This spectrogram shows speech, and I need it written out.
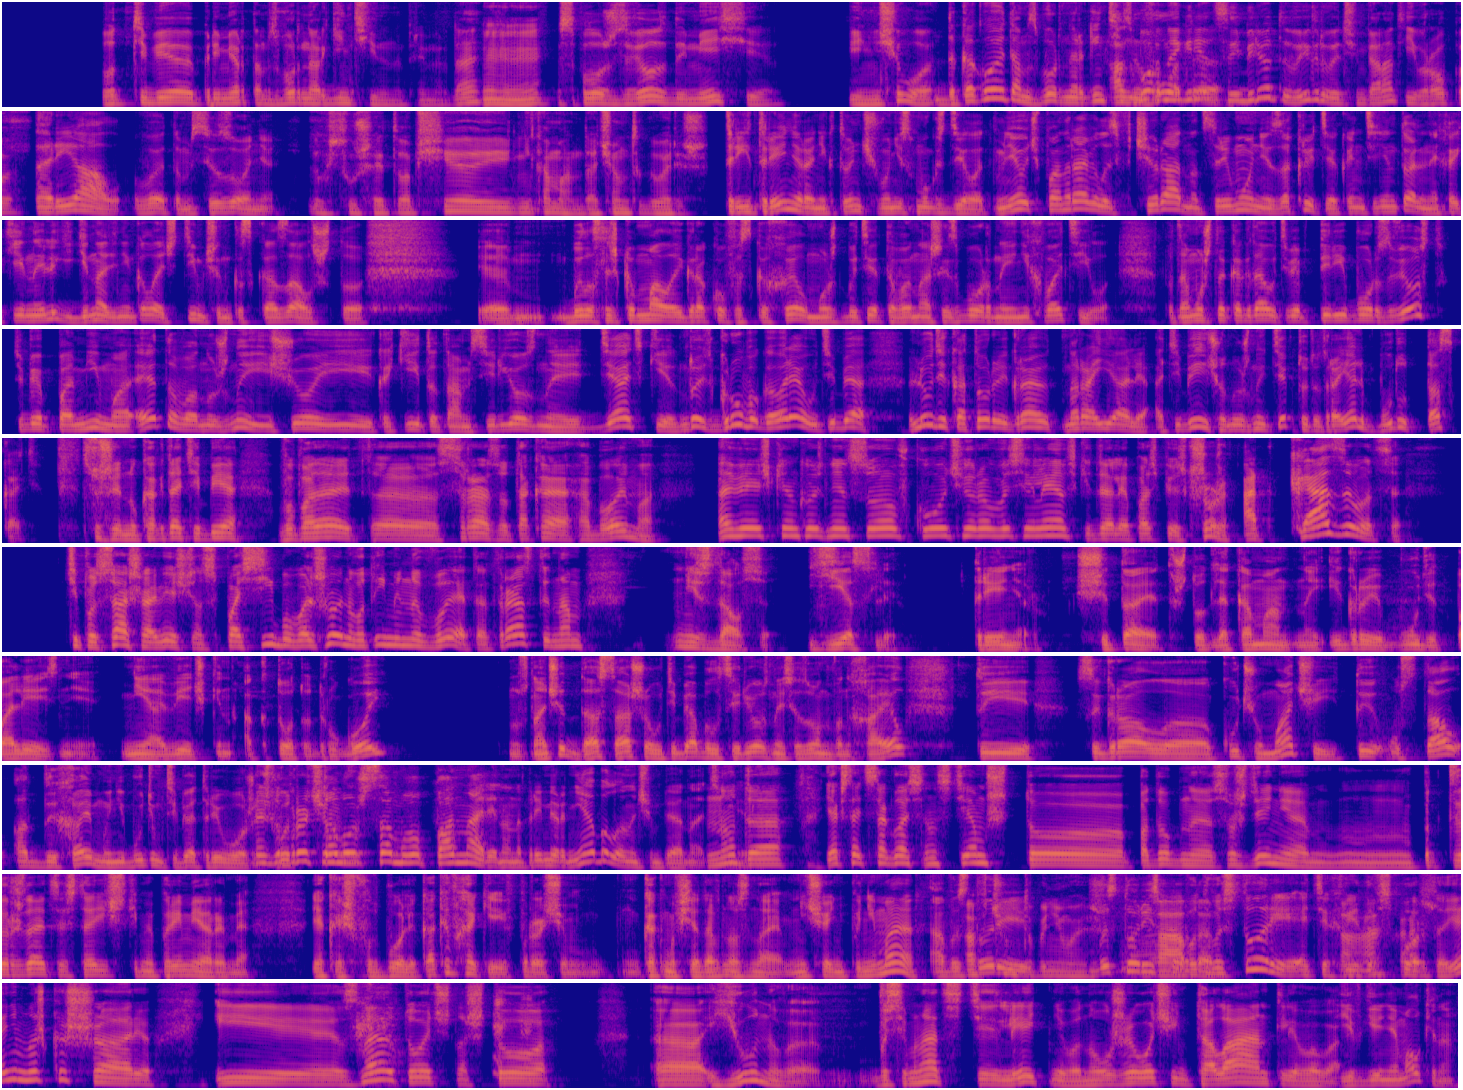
вот тебе пример там сборной Аргентины, например, да? Мгм. Сплошь звезды, Месси и ничего. да какое там сборная Аргентины? А сборная Вот, э, Греции берет и выигрывает чемпионат Европы. Реал в этом сезоне. Ой, слушай, это вообще не команда, о чем ты говоришь? Три тренера, никто ничего не смог сделать. Мне очень понравилось вчера на церемонии закрытия континентальной хоккейной лиги Геннадий Николаевич Тимченко сказал, что было слишком мало игроков из КХЛ, может быть, этого нашей сборной и не хватило. Потому что когда у тебя перебор звезд, тебе помимо этого нужны еще и какие-то там серьезные дядьки. Ну, то есть, грубо говоря, у тебя люди, которые играют на рояле, а тебе еще нужны те, кто этот рояль будут таскать. Слушай, ну когда тебе выпадает э, сразу такая обойма, Овечкин, Кузнецов, Кучеров, Василевский, далее по списку. Что же, отказываться? Типа, Саша Овечкин, спасибо большое, но вот именно в этот раз ты нам не сдался. Если тренер считает, что для командной игры будет полезнее не Овечкин, а кто-то другой, ну, значит, да, Саша, у тебя был серьезный сезон в НХЛ, ты сыграл э, кучу матчей, ты устал, отдыхай, мы не будем тебя тревожить. Между вот прочим, того же самого Панарина, например, не было на чемпионате? Ну мира? да. Я, кстати, согласен с тем, что подобное суждение подтверждается историческими примерами. Я, конечно, в футболе, как и в хоккее, впрочем, как мы все давно знаем, ничего не понимаю. А в А в чем истории... ты понимаешь? в истории А спорта. вот в истории этих А, видов спорта хорошо. я немножко шарю. И знаю точно, что э, юного, 18-летнего, но уже очень талантливого Евгения Малкина?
